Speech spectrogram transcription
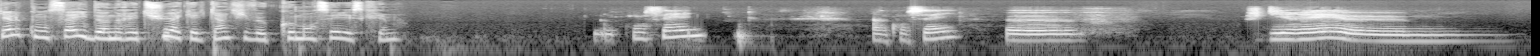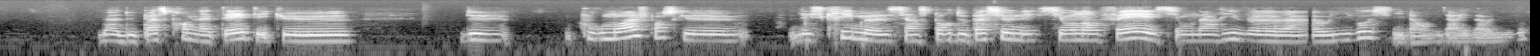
Quel conseil donnerais-tu à quelqu'un qui veut commencer l'escrime? Le conseil, un conseil, euh, je dirais euh, bah, de pas se prendre la tête et que pour moi, je pense que l'escrime c'est un sport de passionné. Si on en fait et si on arrive euh, à haut niveau, s'il a envie d'arriver à haut niveau,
